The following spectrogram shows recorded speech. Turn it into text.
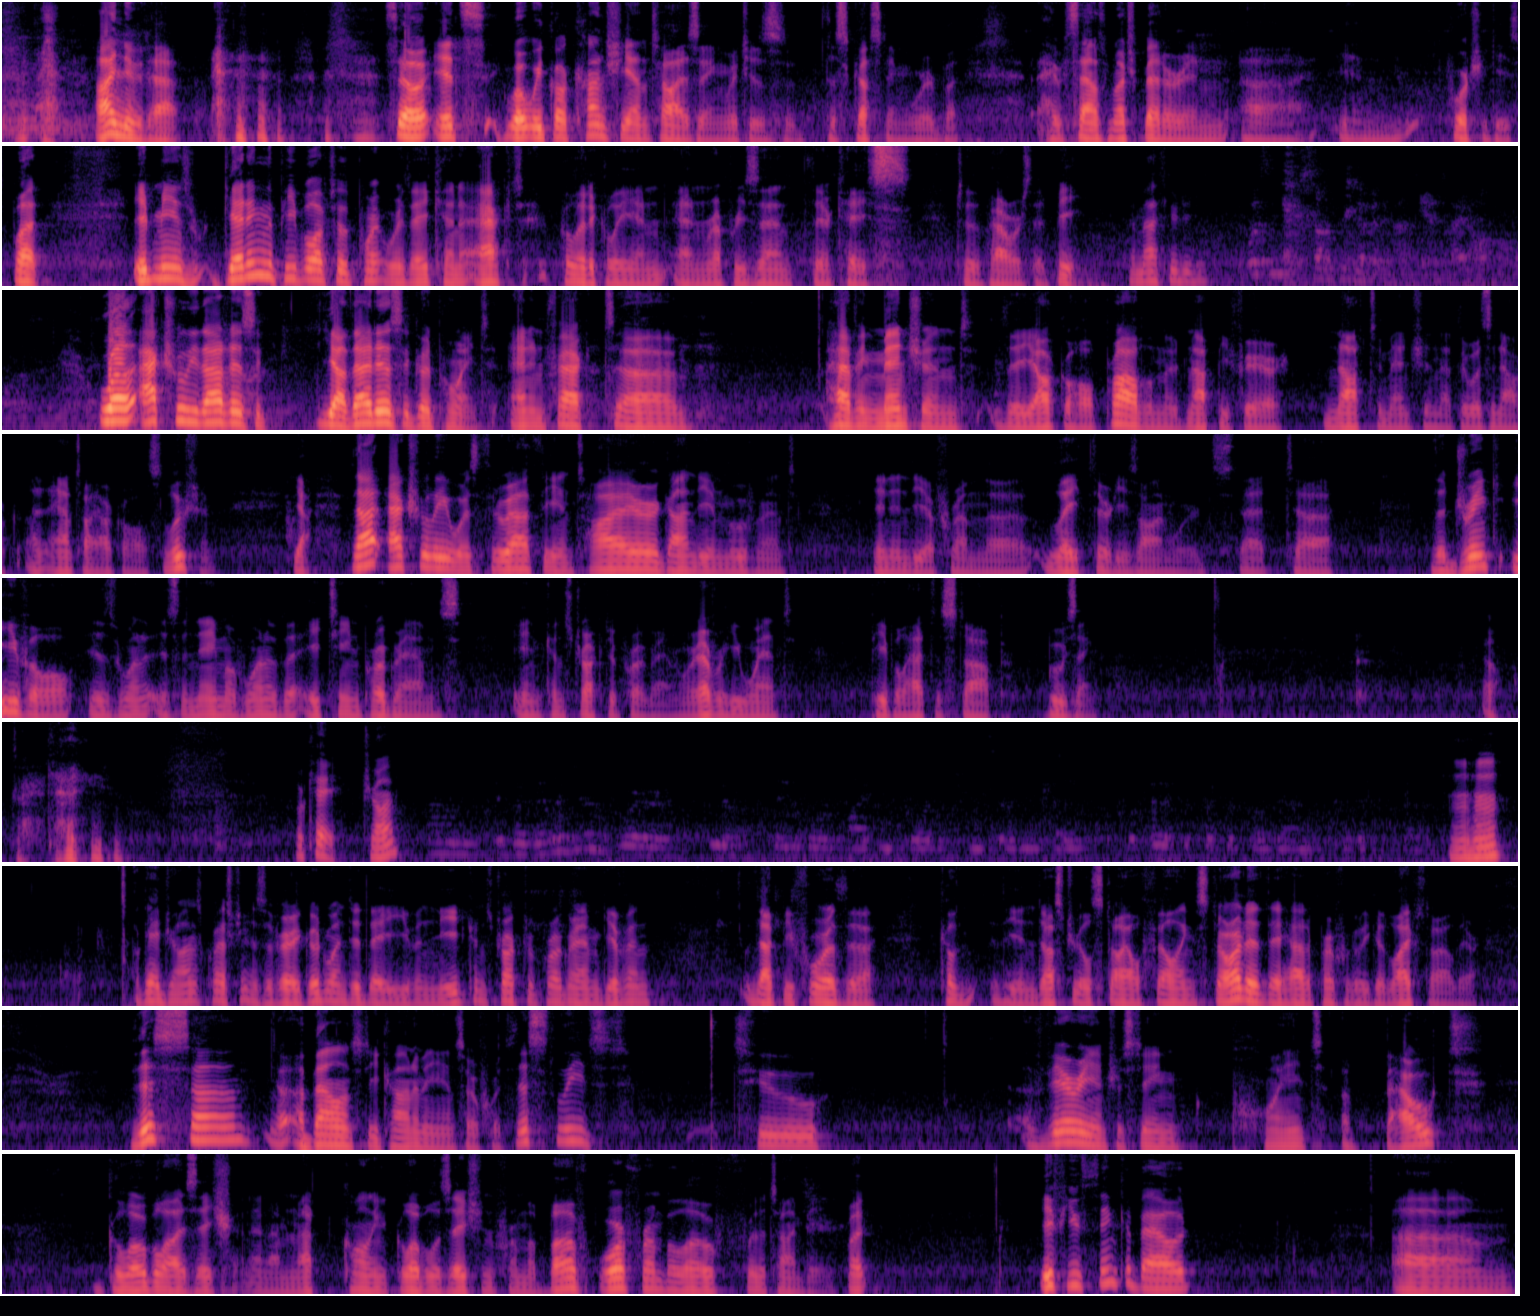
I knew that. so it's what we call conscientizing, which is a disgusting word, but it sounds much better in, uh, in Portuguese. But it means getting the people up to the point where they can act politically and, and represent their case to the powers that be. And Matthew, did you? Well, actually that is a yeah, that is a good point. And in fact, uh, having mentioned the alcohol problem, it would not be fair not to mention that there was an, an anti-alcohol solution. Yeah, that actually was throughout the entire Gandhian movement in India from the late 30s onwards that uh, the drink evil is one is the name of one of the 18 programs in constructive program. Wherever he went, people had to stop boozing. Oh, okay. okay, John? Mm-hmm. Okay, John's question is a very good one. Did they even need constructive program given that before the the industrial style felling started, they had a perfectly good lifestyle there. This um, a balanced economy and so forth. This leads to a very interesting point about globalization and I'm not calling it globalization from above or from below for the time being. But if you think about um,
